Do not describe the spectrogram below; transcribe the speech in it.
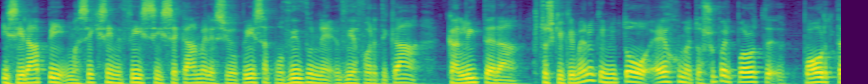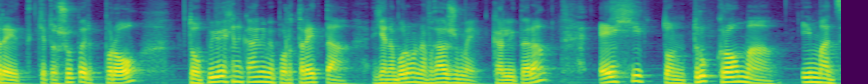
η σειρά P μας έχει συνηθίσει σε κάμερες οι οποίες αποδίδουν διαφορετικά καλύτερα. Στο συγκεκριμένο κινητό έχουμε το Super Portrait και το Super Pro, το οποίο έχει να κάνει με πορτρέτα για να μπορούμε να βγάζουμε καλύτερα. Έχει τον True Chroma Image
